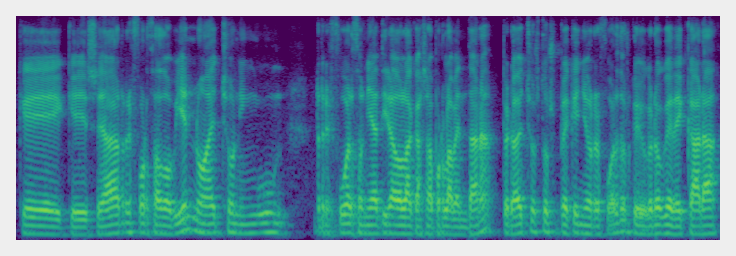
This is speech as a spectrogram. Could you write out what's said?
que, que se ha reforzado bien, no ha hecho ningún refuerzo ni ha tirado la casa por la ventana, pero ha hecho estos pequeños refuerzos que yo creo que de cara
